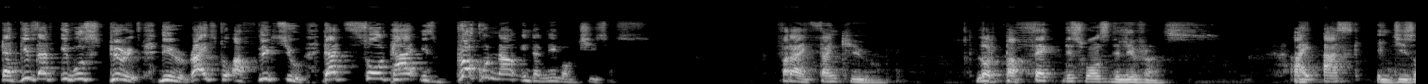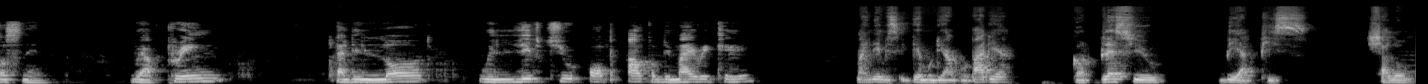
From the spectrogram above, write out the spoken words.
that gives that evil spirit the right to afflict you, that soul tie is broken now in the name of Jesus. Father, I thank you. Lord, perfect this one's deliverance. I ask in Jesus' name. We are praying that the Lord will lift you up out of the miry clay. My name is Idemudia Guobadia. God bless you. Be at peace. Shalom.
